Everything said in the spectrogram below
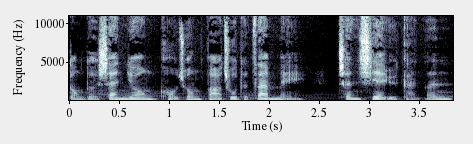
懂得善用口中发出的赞美、称谢与感恩，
